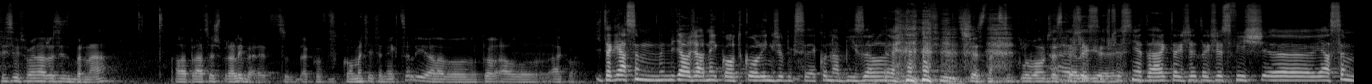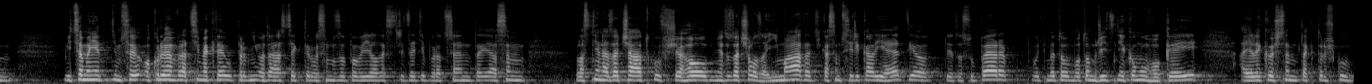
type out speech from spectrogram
ty jsi mi vzpomínal, že jsi z Brna. Ale pracuješ pro Liberec. Co, jako v komete tě nechceli, alebo, alebo ako? I tak já jsem nedělal žádný cold calling, že bych se jako nabízel. 16 klubům České ligy. Přesně tak, takže, takže spíš uh, já jsem víceméně tím se okruhem vracíme k té první otázce, kterou jsem zodpověděl tak z 30%. Tak já jsem vlastně na začátku všeho, mě to začalo zajímat a teďka jsem si říkal, je, tyjo, je to super, pojďme to o tom říct někomu v hokeji. A jelikož jsem tak trošku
